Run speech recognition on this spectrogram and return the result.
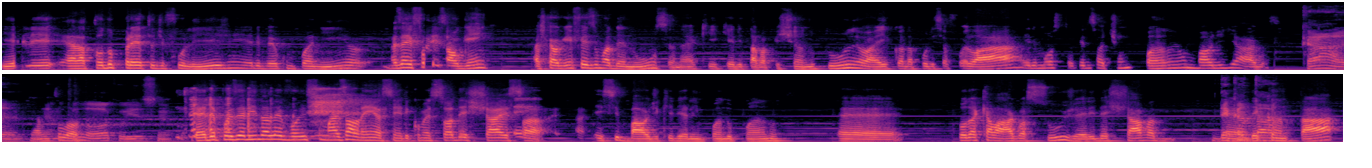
E ele era todo preto de fuligem, ele veio com um paninho. Mas aí foi isso, alguém, acho que alguém fez uma denúncia, né, que, que ele estava pichando o túnel, aí quando a polícia foi lá, ele mostrou que ele só tinha um pano e um balde de água. Cara, é muito, é muito louco. louco. isso. E aí depois ele ainda levou isso mais além, assim, ele começou a deixar essa, é. esse balde que ele ia limpando o pano, é, toda aquela água suja, ele deixava decantar. É, decantar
